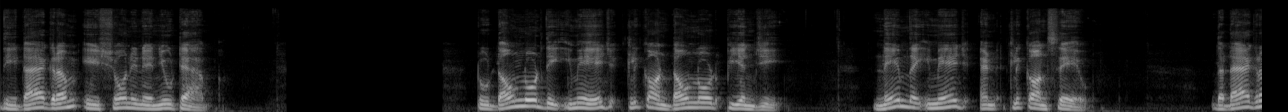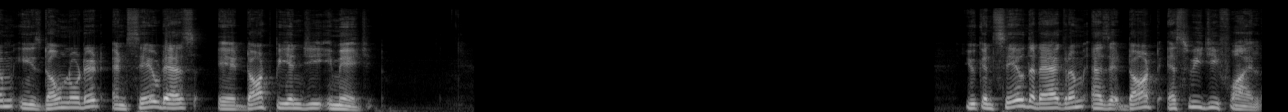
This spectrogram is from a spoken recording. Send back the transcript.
The diagram is shown in a new tab. To download the image, click on Download PNG. Name the image and click on Save. The diagram is downloaded and saved as a .png image. You can save the diagram as a .svg file.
